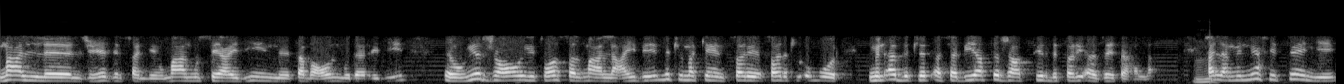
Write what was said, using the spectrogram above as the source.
مع الجهاز الفني ومع المساعدين تبعه المدربين. ويرجعوا يتواصل مع اللعيبة. مثل ما كان صار صارت الأمور من قبل ثلاث أسابيع ترجع تصير بالطريقة ذاتها هلا. هلا من الناحيه الثانية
